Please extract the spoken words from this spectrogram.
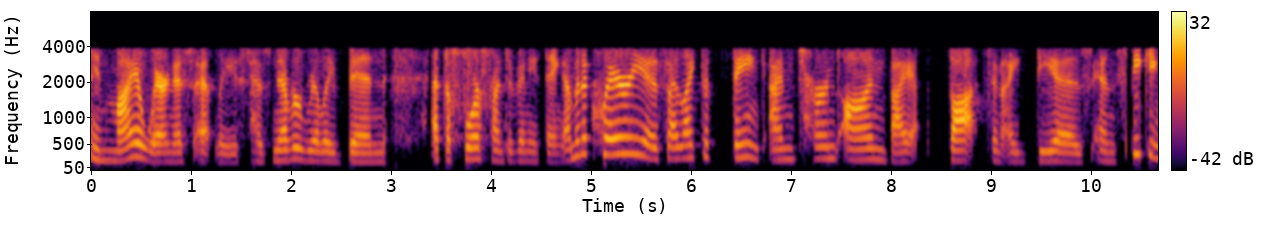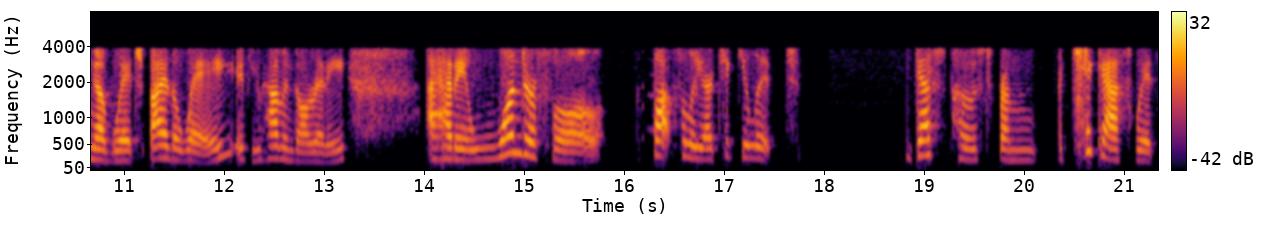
in my awareness at least has never really been at the forefront of anything. I'm an Aquarius. I like to think I'm turned on by thoughts and ideas. And speaking of which, by the way, if you haven't already, I had a wonderful, thoughtfully articulate guest post from the kick ass witch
